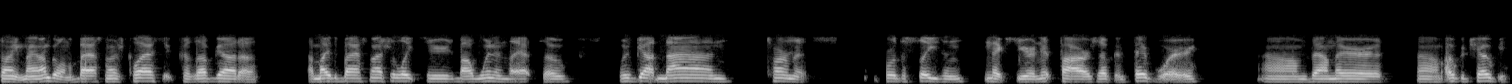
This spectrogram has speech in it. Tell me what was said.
think, man, I'm going to Bassmaster Classic because I've got a. I made the Bassmaster Elite Series by winning that, so we've got nine tournaments for the season next year, and it fires up in February um, down there at um, Okeechobee.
